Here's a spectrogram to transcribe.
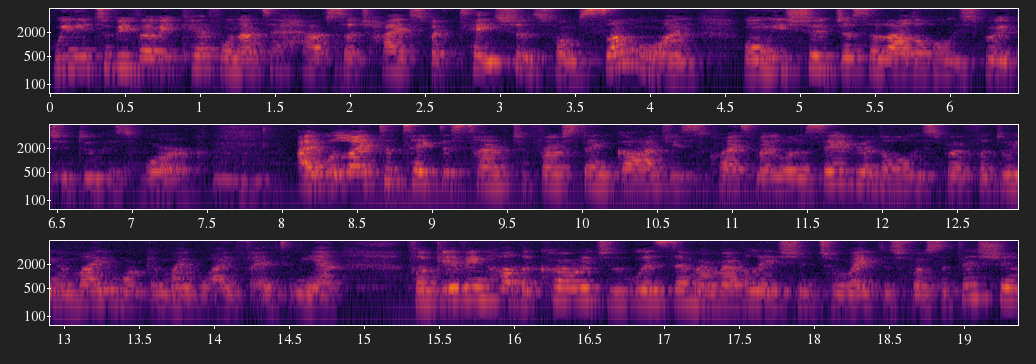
We need to be very careful not to have such high expectations from someone when we should just allow the Holy Spirit to do His work. Mhm. I would like to take this time to first thank God, Jesus Christ, my Lord and Savior, and the Holy Spirit for doing a mighty work in my wife, Antonia, for giving her the courage, the wisdom, and revelation to write this first edition.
